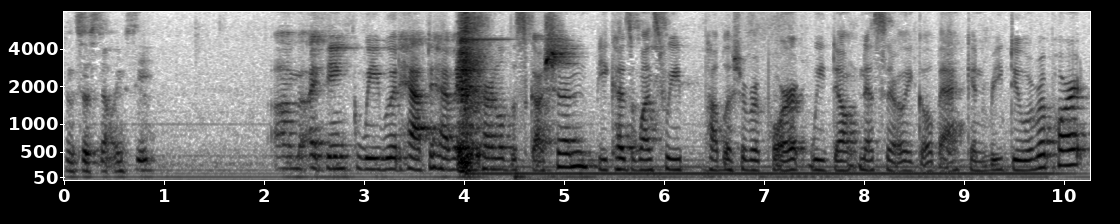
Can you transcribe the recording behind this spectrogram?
consistently see? Um, I think we would have to have an internal discussion because once we publish a report, we don't necessarily go back and redo a report.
